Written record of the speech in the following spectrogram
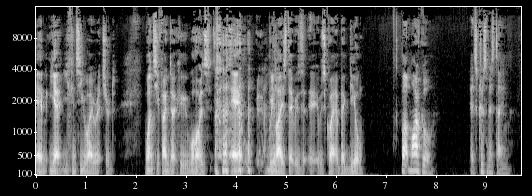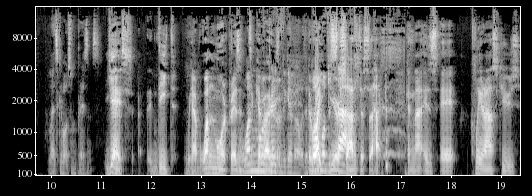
um, yeah, you can see why Richard, once he found out who he was, uh, realised it was it was quite a big deal. But Marco, it's Christmas time. Let's give out some presents. Yes, indeed, we have one more present One to give more out. present to give out. The The, Write Gear sack. Santa sack, and that is uh, Claire Askew's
